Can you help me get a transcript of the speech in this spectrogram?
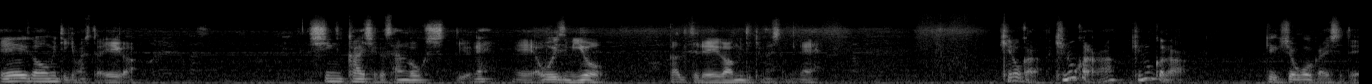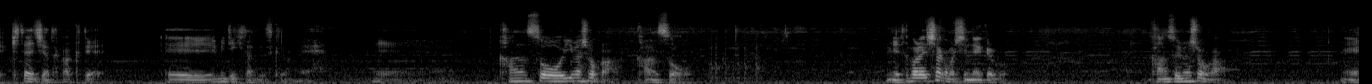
映画を見てきました、映画。新解釈三国志っていうね、えー、大泉洋が出てる映画を見てきましたんでね、昨日から、昨日からかな？昨日から劇場公開してて、期待値が高くて、えー、見てきたんですけどね、えー感想を言いましょうか。感想。ネタバレしたかもしれないけど。感想言いましょうか。え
